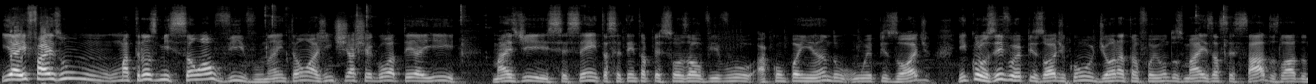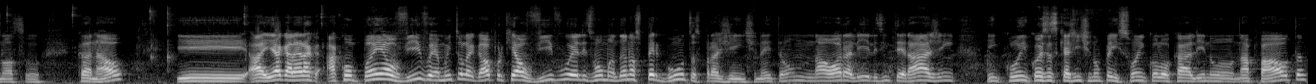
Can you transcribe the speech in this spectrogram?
E aí faz um, uma transmissão ao vivo, né? Então a gente já chegou a ter aí mais de 60, 70 pessoas ao vivo acompanhando um episódio. Inclusive o episódio com o Jonathan foi um dos mais acessados lá do nosso canal. E aí a galera acompanha ao vivo e é muito legal porque ao vivo eles vão mandando as perguntas pra gente, né? Então na hora ali eles interagem, incluem coisas que a gente não pensou em colocar ali no, na pauta.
